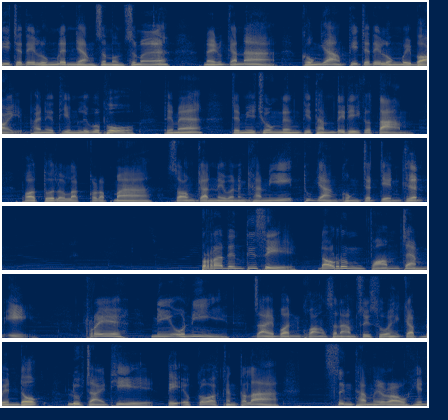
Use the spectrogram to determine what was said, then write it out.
ที่จะได้ลงเล่นอย่างสม่ำเสมอ ในฤดูกาลหน้าคงยากที่จะได้ลงบ่อยๆภายในทีมลิเวอร์พูลถึงแม้จะมีช่วงหนึ่งที่ทำได้ดีก็ตาม พอตัวหลักๆกลับมาซ้อมกันในวันอังคารนี้ทุกอย่างคงชัดเจนขึ้น ประเด็นที่ 4 ดาวรุ่งฟอร์มแจ่มเอกเทรนีโอนี่จ่ายบอลขวางสนามสวยๆให้กับเบนด็อก ลูกจ่ายที่ติเอโกอาคันตาลาซึ่งทำให้เราเห็น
